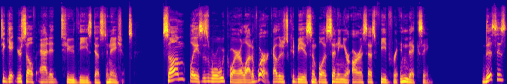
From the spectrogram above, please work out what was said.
to get yourself added to these destinations. Some places will require a lot of work. Others could be as simple as sending your RSS feed for indexing. This is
